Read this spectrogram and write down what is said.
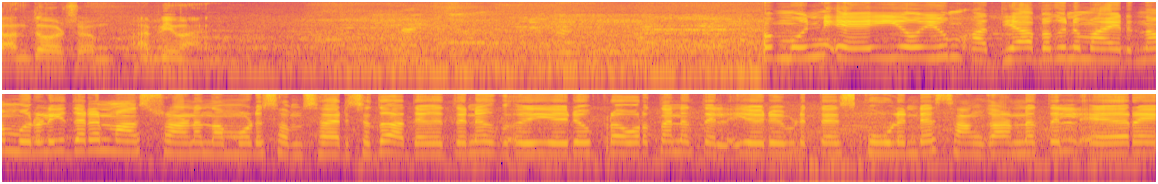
സന്തോഷം അഭിമാനം. ഇപ്പം മുൻ എ ഇഒയും അധ്യാപകനുമായിരുന്ന മുരളീധരൻ മാസ്റ്ററാണ് നമ്മോട് സംസാരിച്ചത്. അദ്ദേഹത്തിന് ഈ ഒരു പ്രവർത്തനത്തിൽ ഈ ഒരു ഇവിടുത്തെ സ്കൂളിന്റെ സംഘാടനത്തിൽ ഏറെ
